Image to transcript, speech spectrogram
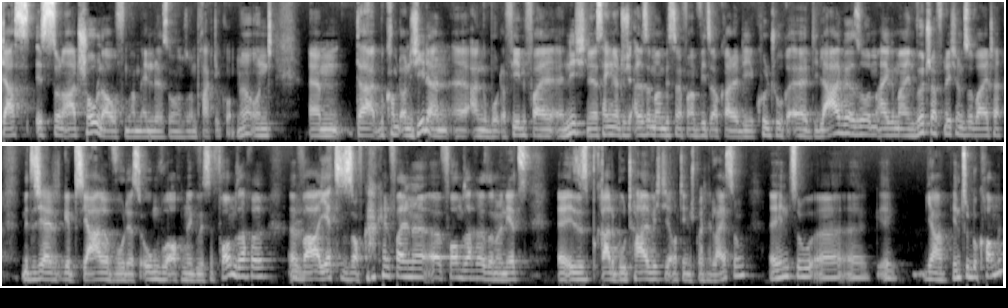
das ist so eine Art Showlaufen am Ende, so, so ein Praktikum. Ne? Und ähm, da bekommt auch nicht jeder ein äh, Angebot, auf jeden Fall äh, nicht. Ne? Das hängt natürlich alles immer ein bisschen davon ab, wie es auch gerade die Kultur, äh, die Lage so im Allgemeinen wirtschaftlich und so weiter. Mit Sicherheit gibt es Jahre, wo das irgendwo auch eine gewisse Formsache äh, mhm. war. Jetzt ist es auf gar keinen Fall eine äh, Formsache, sondern jetzt äh, ist es gerade brutal wichtig, auch die entsprechende Leistung äh, hinzu, äh, äh, ja, hinzubekommen.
